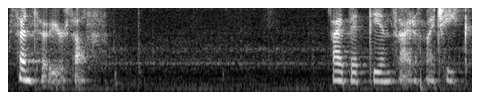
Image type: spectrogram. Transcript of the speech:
center yourself. I bit the inside of my cheek.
